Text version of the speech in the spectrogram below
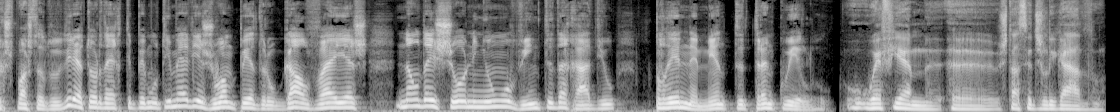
resposta do diretor da RTP Multimédia, João Pedro Galveias, não deixou nenhum ouvinte da rádio plenamente tranquilo. O FM uh, eh, está a ser desligado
